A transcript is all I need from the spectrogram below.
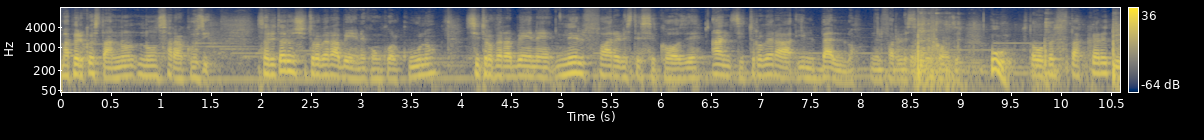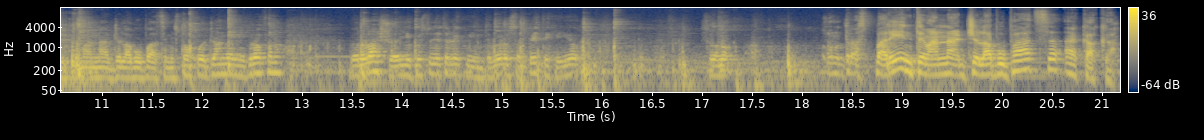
Ma per quest'anno non sarà così. Sagittario si troverà bene con qualcuno, si troverà bene nel fare le stesse cose, anzi troverà il bello nel fare le stesse cose. Uh, stavo per staccare tutto, mannaggia la pupazza, mi sto appoggiando al microfono, ve lo lascio io questo dietro le quinte, voi lo sapete che io sono, sono trasparente, mannaggia la pupazza, eh cacca.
